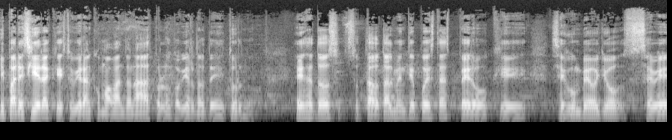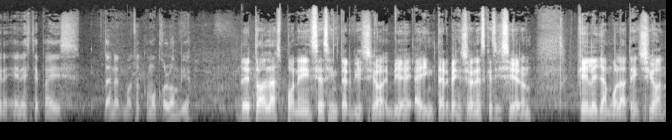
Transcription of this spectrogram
y pareciera que estuvieran como abandonadas por los gobiernos de turno. Esas dos son totalmente opuestas, pero que según veo yo se ven en este país tan hermoso como Colombia. De todas las ponencias e intervenciones que se hicieron, ¿qué le llamó la atención?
